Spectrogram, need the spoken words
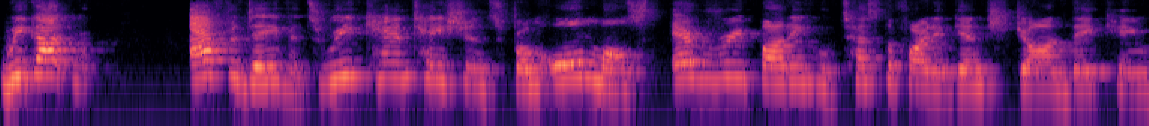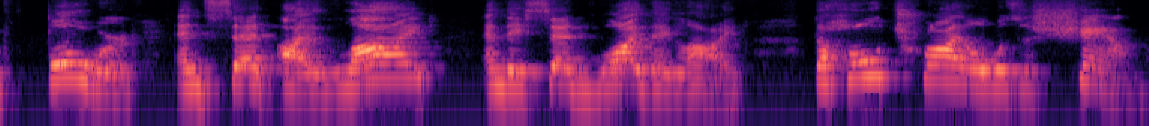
we got affidavits recantations from almost everybody who testified against john they came forward and said, I lied, and they said why they lied. The whole trial was a sham.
